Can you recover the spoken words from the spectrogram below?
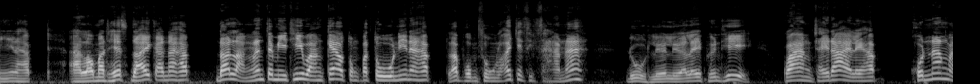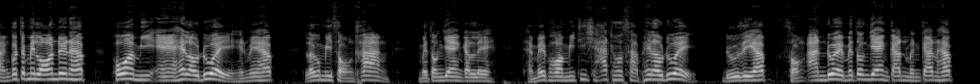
นี้นะครับอ่าเรามาเทสได้กันนะครับ ด้านหลังนั้นจะมีที่วางแก้วตรงประตูนี้นะครับ แล้วผมสูง 173 นะ ดูเหลือๆเลยพื้นที่กว้างใช้ได้เลยครับ คนนั่งหลังก็จะไม่ร้อนด้วยนะครับ เพราะว่ามีแอร์ให้เราด้วยเห็นไหมครับ แล้วก็มีสองข้างไม่ต้องแย่งกันเลย แถมไม่พอมีที่ชาร์จโทรศัพท์ให้เราด้วย ดูสิครับสองอันด้วยไม่ต้องแย่งกันเหมือนกันครับ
